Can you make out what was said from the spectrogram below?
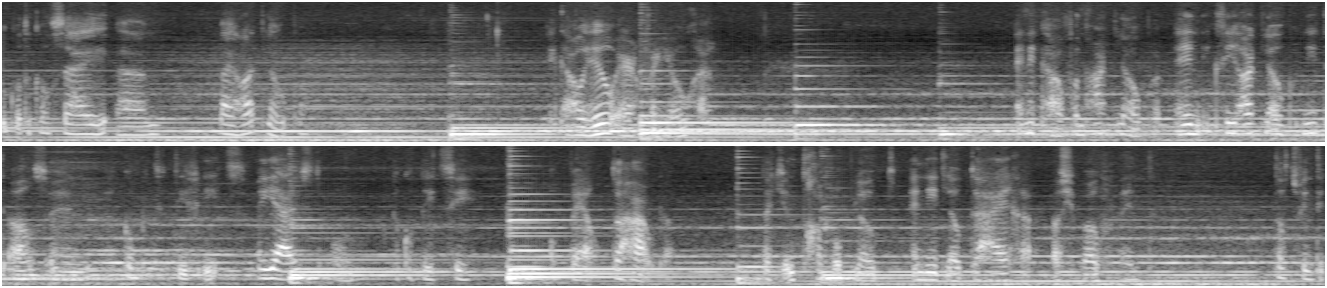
ook, wat ik al zei, ehm, bij hardlopen. Ik hou heel erg van yoga. En ik hou van hardlopen. En ik zie hardlopen niet als een competitief iets, maar juist om de conditie Dat je een trap oploopt en niet loopt te hijgen als je boven bent. Dat vind ik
